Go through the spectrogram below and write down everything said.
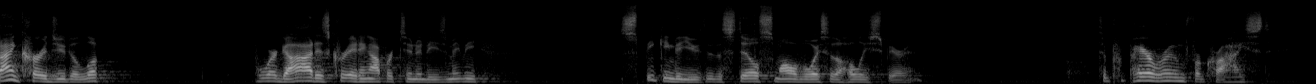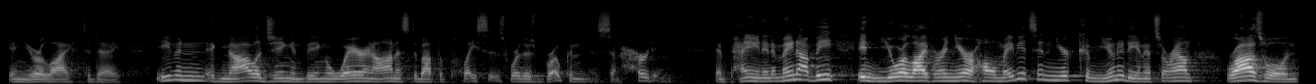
But I encourage you to look for where God is creating opportunities, maybe speaking to you through the still small voice of the Holy Spirit, to prepare room for Christ in your life today. even acknowledging and being aware and honest about the places where there's brokenness and hurting and pain. And it may not be in your life or in your home, maybe it's in your community and it's around Roswell. And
